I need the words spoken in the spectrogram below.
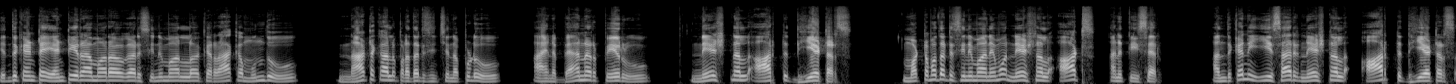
ఎందుకంటే ఎన్టీ రామారావు గారి సినిమాల్లోకి రాకముందు నాటకాలు ప్రదర్శించినప్పుడు ఆయన బ్యానర్ పేరు నేషనల్ ఆర్ట్ థియేటర్స్. మొట్టమొదటి సినిమానేమో నేషనల్ ఆర్ట్స్ అని తీశారు. అందుకని ఈసారి నేషనల్ ఆర్ట్ థియేటర్స్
